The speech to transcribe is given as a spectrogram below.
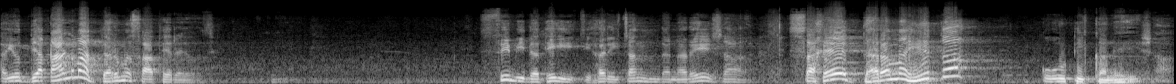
અયોધ્યા કાંડમાં ધર્મ સાથે રહ્યો છે. સીબી હરિચંદ નરેશા, સહે ધર્મ હિત કોટી કલેશા.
